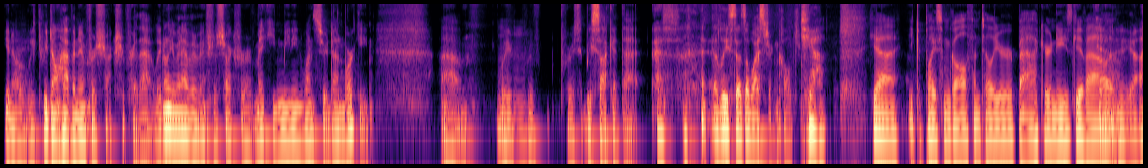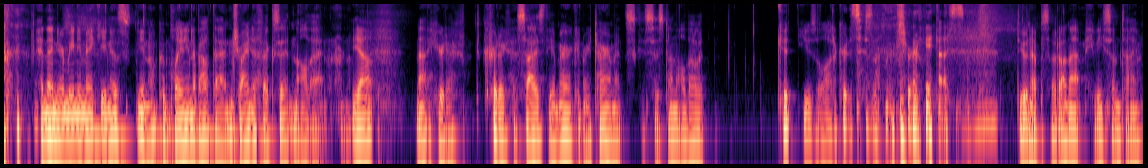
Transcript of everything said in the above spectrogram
You know, we, we don't have an infrastructure for that. We don't even have an infrastructure for making meaning once you're done working. Um, we, Mm-hmm. we've, we suck at that, as, at least as a Western culture. yeah. Yeah. You could play some golf until your back or knees give out. Yeah. And then your meaning making is, you know, complaining about that and trying to fix it and all that. Yeah. Not here to criticize the American retirement system, although it could use a lot of criticism. I'm sure. Yes. Do an episode on that maybe sometime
